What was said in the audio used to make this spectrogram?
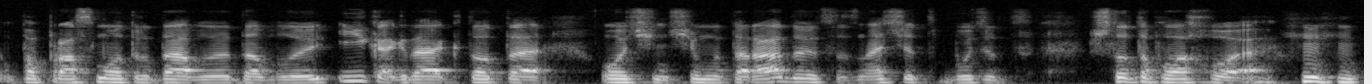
э, по просмотру WWE, когда кто-то очень чему-то радуется, значит будет что-то плохое.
